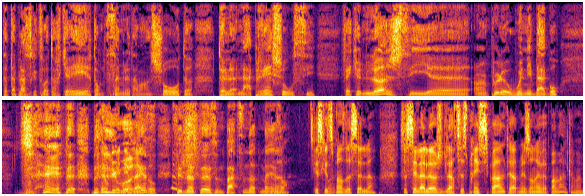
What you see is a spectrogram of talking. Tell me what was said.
t'as ta place où que tu vas te recueillir, ton petit cinq minutes avant le show, t'as as l'après-show aussi. Fait qu'une loge, c'est euh, un peu le Winnebago de, de l'humoriste. C'est notre, c'est une partie de notre maison. Qu'est-ce que tu penses de celle-là? Ça, c'est la loge de l'artiste principal, Théâtre Maisonneuve, elle est pas mal quand même.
